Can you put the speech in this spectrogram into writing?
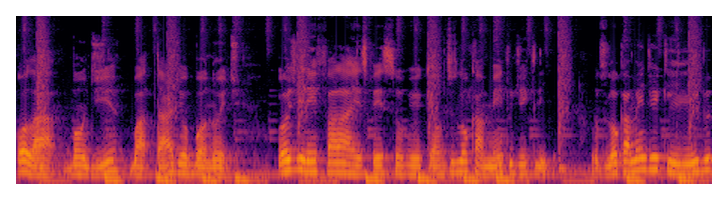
Olá, bom dia, boa tarde ou boa noite. Hoje irei falar a respeito sobre o que é o deslocamento de equilíbrio. O deslocamento de equilíbrio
